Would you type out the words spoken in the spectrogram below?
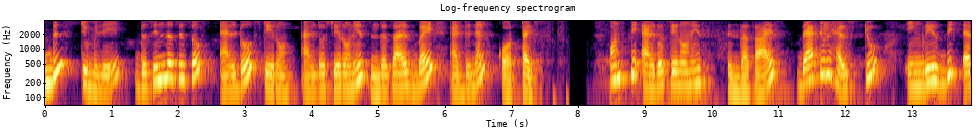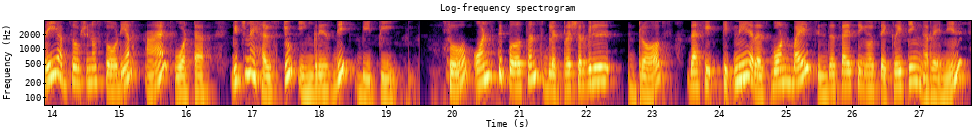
this stimulates the synthesis of aldosterone. Aldosterone is synthesized by adrenal cortex. Once the aldosterone is synthesized, that will help to increase the reabsorption of sodium and water, which may help to increase the BP. So, once the person's blood pressure will drops, the kidney respond by synthesizing or secreting renin,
